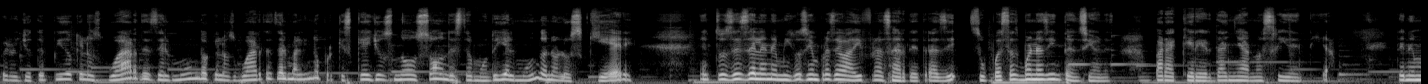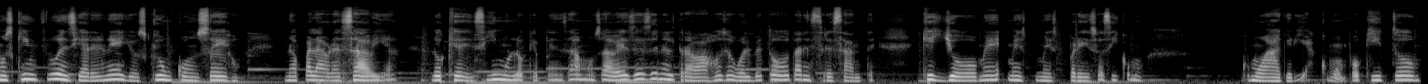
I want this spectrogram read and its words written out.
pero yo te pido que los guardes del mundo, que los guardes del maligno, porque es que ellos no son de este mundo y el mundo no los quiere. Entonces el enemigo siempre se va a disfrazar detrás de supuestas buenas intenciones para querer dañar nuestra identidad. Tenemos que influenciar en ellos que un consejo, una palabra sabia, lo que decimos, lo que pensamos. A veces en el trabajo se vuelve todo tan estresante que yo me, me expreso así como, como agria, como un poquito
